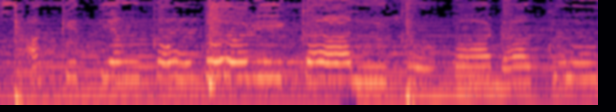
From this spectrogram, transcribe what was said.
sakit yang kau berikan kepadaku.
